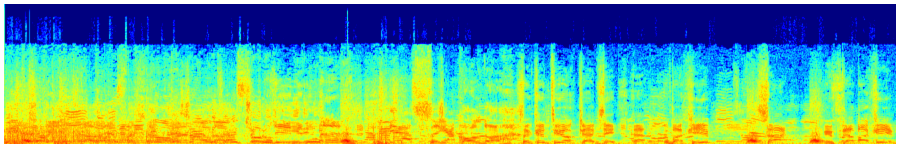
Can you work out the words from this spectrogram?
Bir gösteri. Biraz sıcak oldu. Sıkıntı yok Remzi. Dur bakayım. Sen üfle bakayım.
